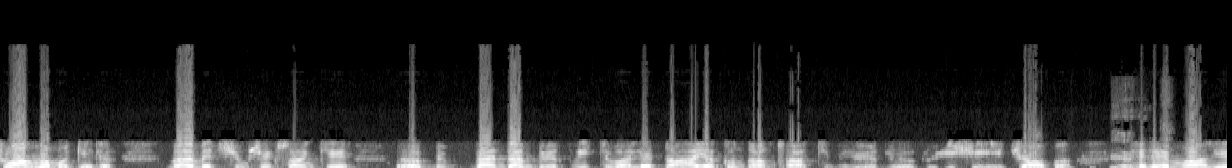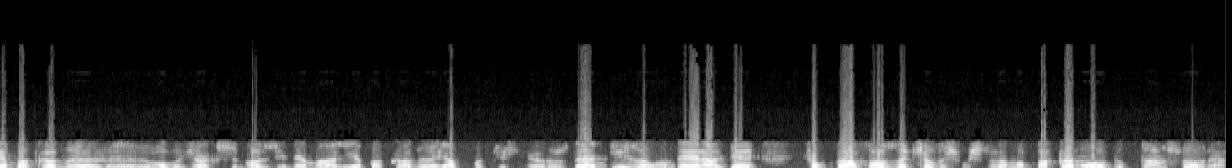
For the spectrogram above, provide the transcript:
şu anlama gelir. Mehmet Şimşek sanki e, benden büyük bir ihtimalle daha yakından takip ediyordu işi icabı. Evet. Hele Maliye Bakanı e, olacaksın, Hazine Maliye Bakanı yapmak istiyoruz dendiği zaman da herhalde çok daha fazla çalışmıştır. Ama bakan olduktan sonra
